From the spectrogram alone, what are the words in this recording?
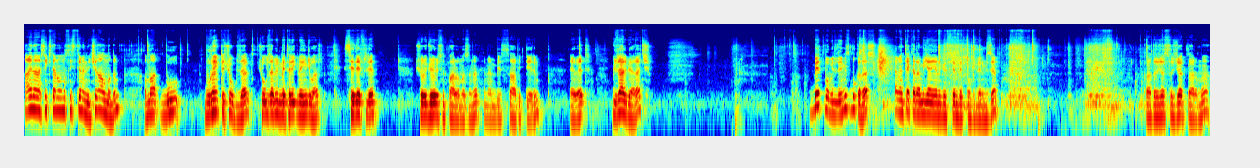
Aynı araçta iki tane olmasını istemediğim için almadım. Ama bu bu renk de çok güzel. Çok güzel bir metalik rengi var. Sedefli. Şöyle görebilirsiniz parlamasını. Hemen bir sabitleyelim. Evet. Güzel bir araç. Batmobile'lerimiz bu kadar. Hemen tekrardan bir yan yana göstereyim Batmobile'lerimizi. Kadraja sığacaklar mı?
